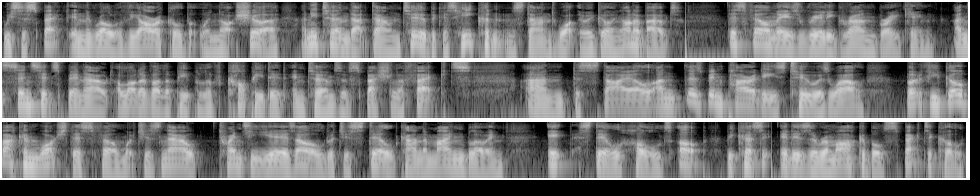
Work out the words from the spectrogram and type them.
We suspect in the role of the Oracle, but we're not sure, and he turned that down too because he couldn't understand what they were going on about. This film is really groundbreaking, and since it's been out, a lot of other people have copied it in terms of special effects and the style, and there's been parodies too as well. But if you go back and watch this film, which is now 20 years old, which is still kind of mind blowing, it still holds up because it is a remarkable spectacle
